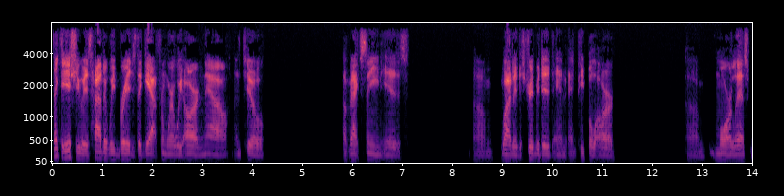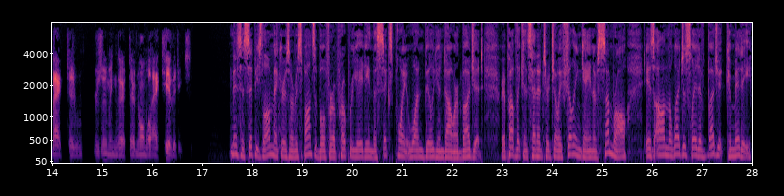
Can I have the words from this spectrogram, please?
think the issue is how do we bridge the gap from where we are now until a vaccine is um, widely distributed and and people are um, more or less back to resuming their, their normal activities. Mississippi's lawmakers are responsible for appropriating the $6.1 billion budget. Republican Senator Joey Fillingane of Sumrall is on the Legislative Budget Committee.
